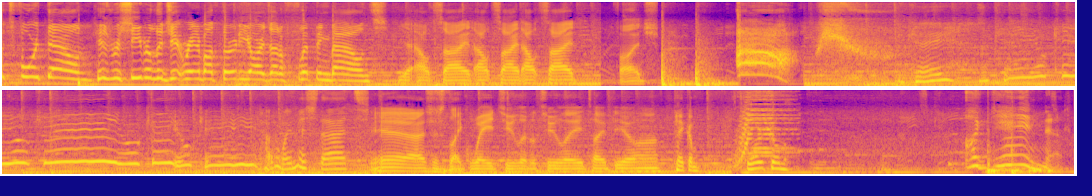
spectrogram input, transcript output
it's fourth down. His receiver legit ran about 30 yards out of flipping bounds. Yeah, outside, outside, outside. Fudge. Ah! Okay, okay, okay, okay, okay, okay. How do I miss that? Yeah, it's just like way too little too late type deal, huh? Pick him. Work him. Again!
